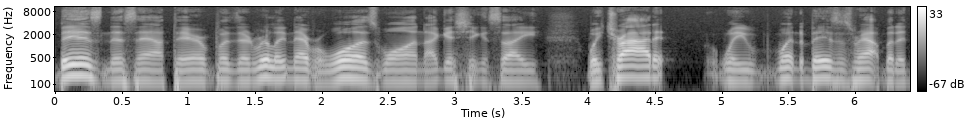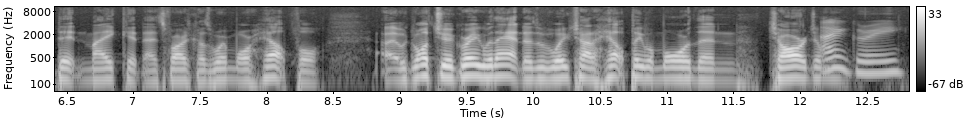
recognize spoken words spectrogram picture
business out there, but there really never was one. I guess you can say we tried it, we went the business route, but it didn't make it as far as because we're more helpful. Uh, don't you agree with that? We try to help people more than charge them? I agree.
